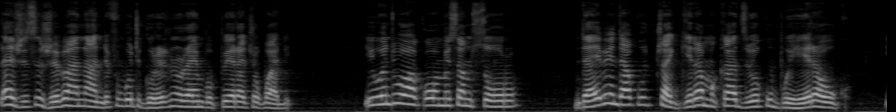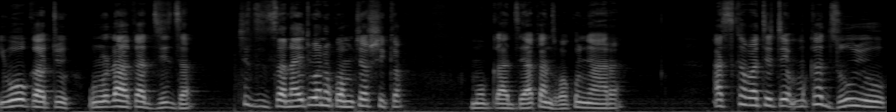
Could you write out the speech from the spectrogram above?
Dai zvisi zvevana handifungi kuti gore rino raimbopera chokwadi. Iwe ndiwo wakaomesa musoro. Ndaive ndakutsvagira mukadzi wekubwehera uko iwe ukati unoda akadzidza. Chidzidzisanai tione kwamuchasvika. Mugadzi akanzwa kunyara. Asi kavatete mukadzi uyu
